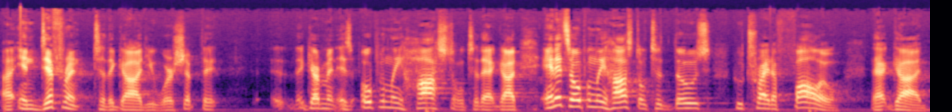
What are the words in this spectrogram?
uh, indifferent to the God you worship. The, the government is openly hostile to that God, and it's openly hostile to those who try to follow that God.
